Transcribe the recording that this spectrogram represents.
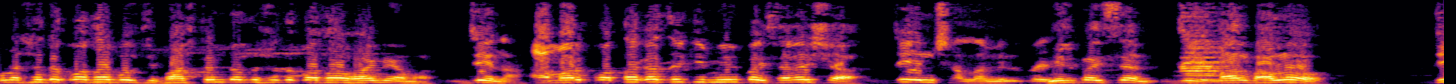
ওনার সাথে কথা বলছি ফার্স্ট টাইম তাদের সাথে কথা হয়নি আমার। জি না। আমার কথা কাছে কি মিল পাইছেন এসা জি ইনশাল্লাহ মিল পাইছি। মিল পাইছেন? মাল ভালো? জি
